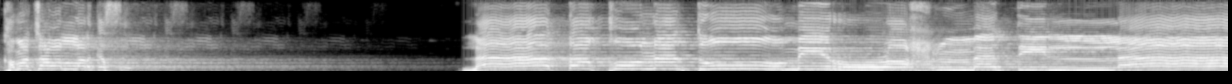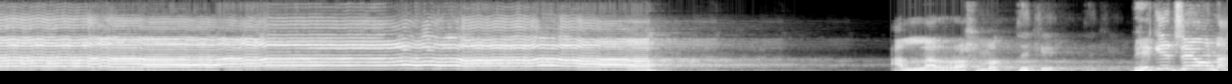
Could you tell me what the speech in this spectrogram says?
ক্ষমা চাও আল্লাহর কাছে। লা তাকুনাতু মির রহমাতিল্লাহ। আল্লাহর রহমত থেকে। ভেগে যেও না,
